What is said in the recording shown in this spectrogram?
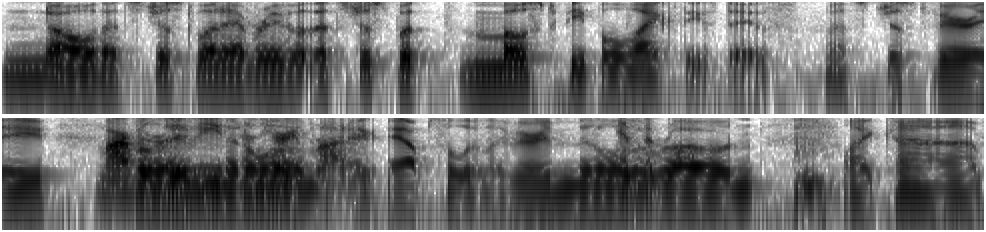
no, that's just what every that's just what most people like these days. That's just very Marvel very movies and middle Harry of the, Potter. Absolutely, very middle And of the road, like kind of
